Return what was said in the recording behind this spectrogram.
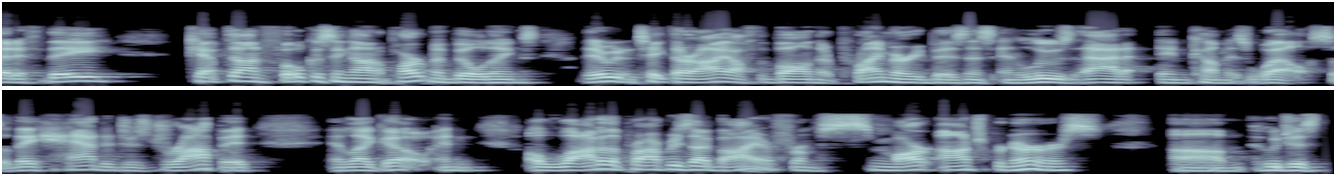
that if they kept on focusing on apartment buildings, they were going to take their eye off the ball in their primary business and lose that income as well. So they had to just drop it and let go. And a lot of the properties I buy are from smart entrepreneurs um, who just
